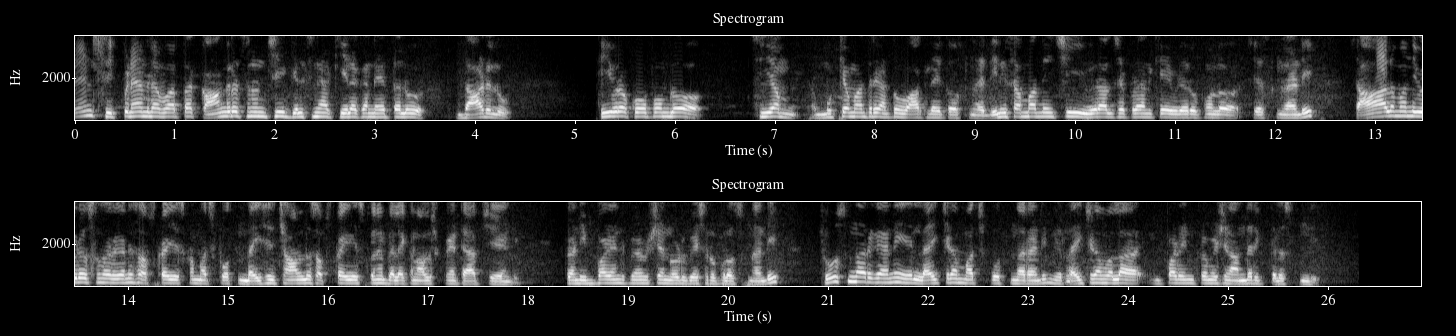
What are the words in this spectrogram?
Friends ఇప్పుడే వార్త కాంగ్రెస్ నుంచి గెలిచిన కీలక నేతలు దాడులు. తీవ్ర కోపంలో సీఎం ముఖ్యమంత్రి అంటూ వార్తలు అయితే వస్తున్నాయి. దీనికి సంబంధించి వివరాలు చెప్పడానికే వీడియో రూపంలో చేస్తున్నారండి చాలా మంది వీడియోస్ ఉన్నారు కానీ సబ్స్క్రైబ్ చేసుకొని మర్చిపోతుంది. దయచేసి ఛానల్ సబ్స్క్రైబ్ చేసుకొని బెల్ ఐకాన్ ఆల్స్ పైన ట్యాప్ చేయండి. ఇటువంటి ఇంపార్టెంట్ ఇన్ఫర్మేషన్ నోటిఫికేషన్ రూపంలో వస్తుందండి. చూస్తున్నారు కానీ లైక్ చేయడం మర్చిపోతున్నారండి. మీరు లైక్ చేయడం వల్ల ఇంపార్టెంట్ ఇన్ఫర్మేషన్ అందరికీ తెలుస్తుంది.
